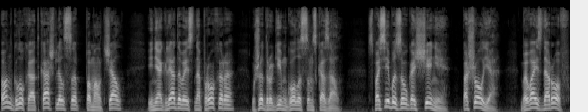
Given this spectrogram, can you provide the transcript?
Он глухо откашлялся, помолчал и, не оглядываясь на Прохора, уже другим голосом сказал: "Спасибо за угощение. Пошел я. Бывай здоров.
